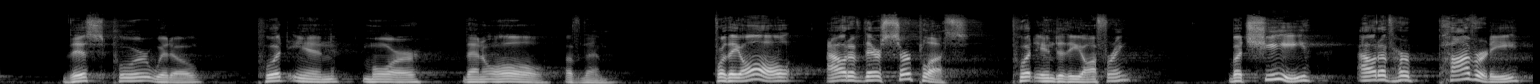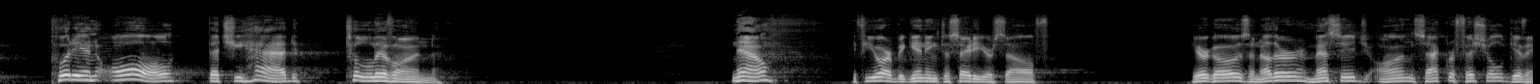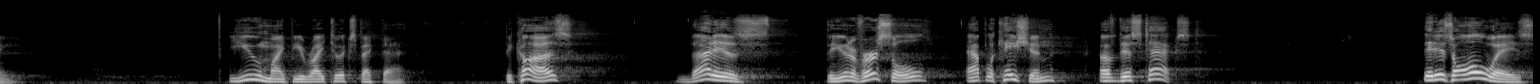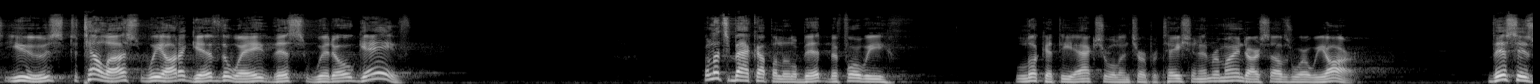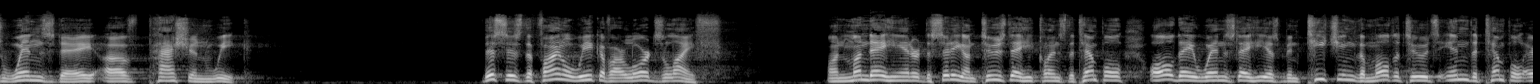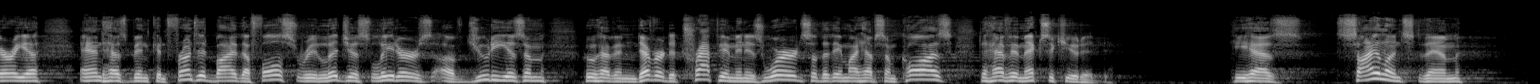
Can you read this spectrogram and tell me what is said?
this poor widow put in more than all of them. For they all, out of their surplus, put into the offering, but she, out of her poverty, put in all that she had to live on. Now, if you are beginning to say to yourself, here goes another message on sacrificial giving, you might be right to expect that. Because that is the universal application of this text. It is always used to tell us we ought to give the way this widow gave. But let's back up a little bit before we look at the actual interpretation and remind ourselves where we are. This is Wednesday of Passion Week. This is the final week of our Lord's life. On Monday, he entered the city. On Tuesday, he cleansed the temple. All day Wednesday, he has been teaching the multitudes in the temple area and has been confronted by the false religious leaders of Judaism who have endeavored to trap him in his words so that they might have some cause to have him executed. He has silenced them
